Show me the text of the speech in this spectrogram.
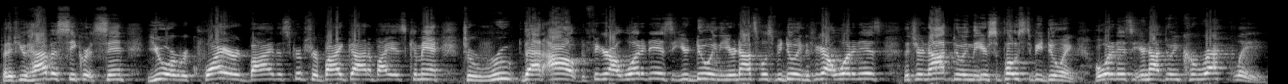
But if you have a secret sin, you are required by the scripture, by God and by His command to root that out, to figure out what it is that you're doing that you're not supposed to be doing, to figure out what it is that you're not doing that you're supposed to be doing, or what it is that you're not doing correctly.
